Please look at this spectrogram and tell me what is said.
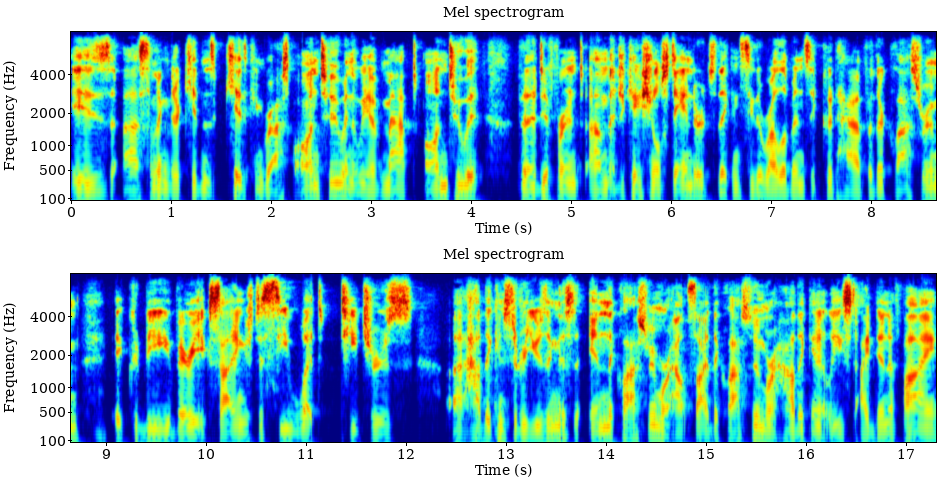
is uh, something their kids kids can grasp onto, and that we have mapped onto it the different um, educational standards so they can see the relevance it could have for their classroom. It could be very exciting just to see what teachers uh, how they consider using this in the classroom or outside the classroom, or how they can at least identify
